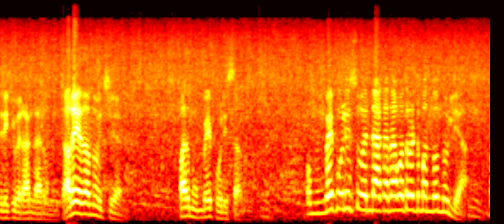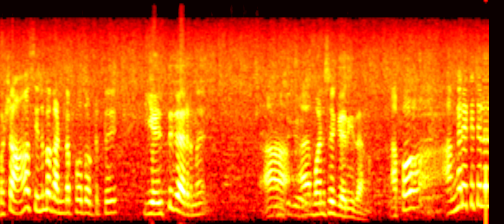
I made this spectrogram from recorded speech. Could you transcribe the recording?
ഇതിലേക്ക് വരാൻ കാരണം. എന്ന് ചോദിച്ചു അത് ഏതാണെന്ന് വെച്ച് ഞാൻ അപ്പോൾ അത് മുംബൈ പോലീസാണ്. അപ്പോൾ മുംബൈ പോലീസ് എന്റെ ആ കഥാപാത്രമായിട്ട് ബന്ധമൊന്നുമില്ല. പക്ഷേ ആ സിനിമ കണ്ടപ്പോൾ തൊട്ടിട്ട് ഈ എഴുത്തുകാരന് മനസ്സിൽ കയറിയതാണ്. അപ്പോൾ അങ്ങനെയൊക്കെ ചില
